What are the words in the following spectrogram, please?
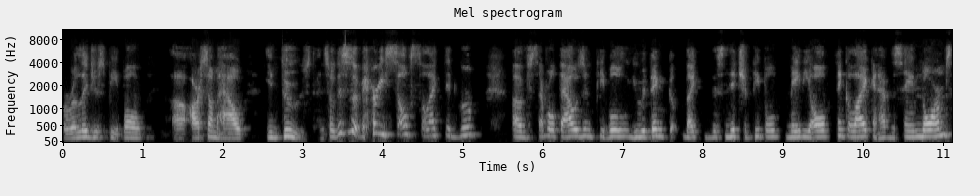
religious people uh, are somehow enthused. And so this is a very self-selected group of several thousand people. You would think like this niche of people maybe all think alike and have the same norms.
